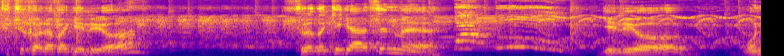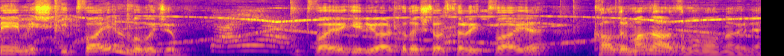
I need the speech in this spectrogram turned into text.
Küçük araba geliyor. Sıradaki gelsin mi? Geliyor. O neymiş? İtfaiye mi babacığım? İtfaiye geliyor arkadaşlar sarı itfaiye. Kaldırman lazım ama onu öyle.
